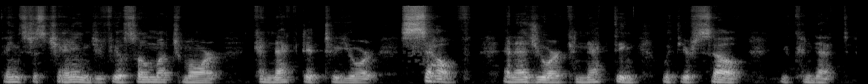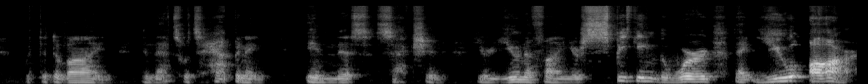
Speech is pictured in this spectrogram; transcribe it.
things just change. You feel so much more connected to yourself. And as you are connecting with yourself, you connect with the divine. And that's what's happening in this section. You're unifying, you're speaking the word that you are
